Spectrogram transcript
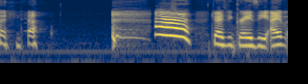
no. Ah, drives me crazy. I have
